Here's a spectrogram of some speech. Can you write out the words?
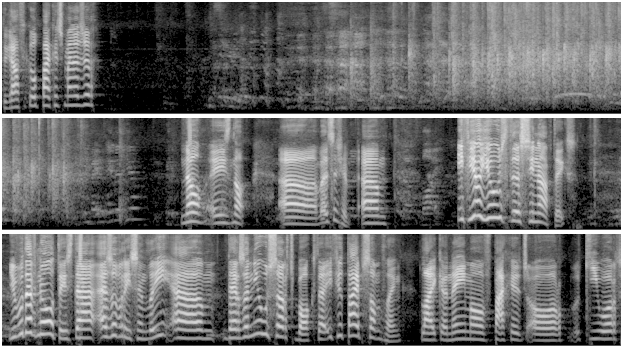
The graphical package manager? No, he's not. Uh, but it's a shame. Um, if you use the Synaptics, you would have noticed that as of recently, um, there's a new search box that if you type something like a name of package or keyword,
